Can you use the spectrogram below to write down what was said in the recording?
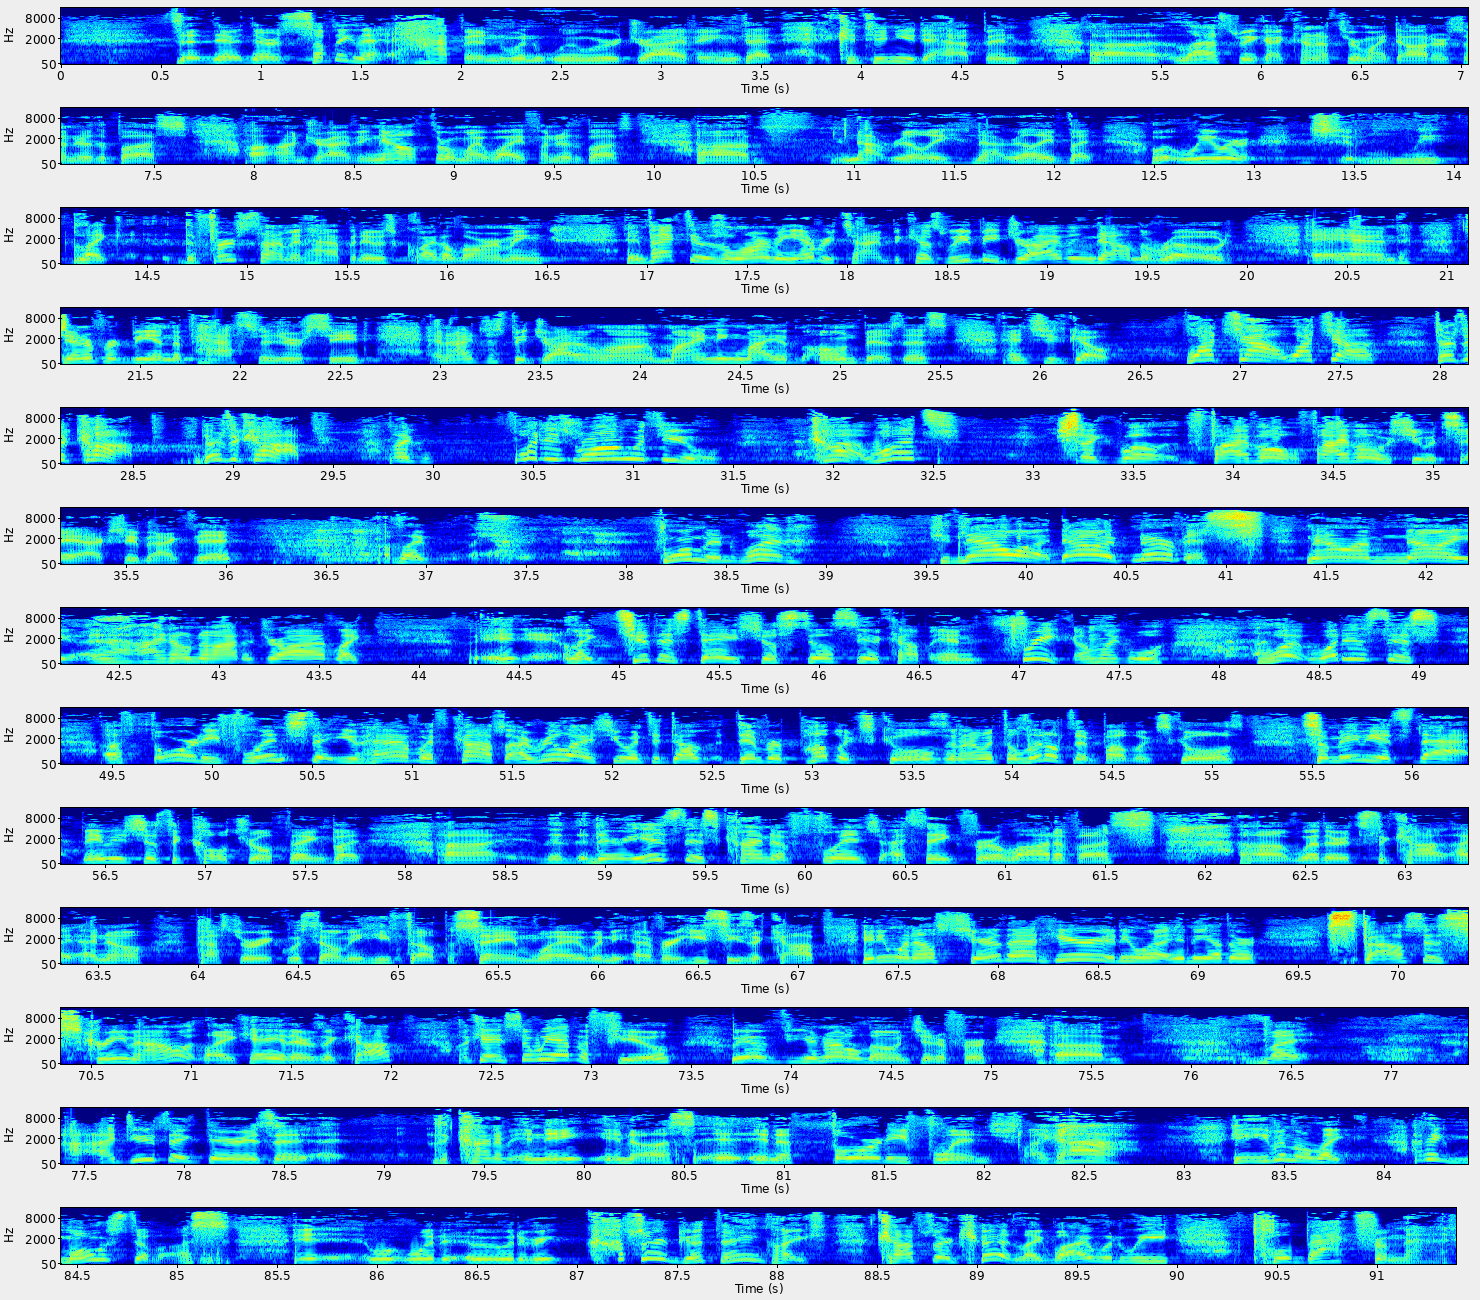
there, there's something that happened when, when, we were driving that continued to happen. Uh, last week, I kind of threw my daughters under the bus uh, on driving. Now I'll throw my wife under the bus. Uh, not really, not really. But we were, we like the first time it happened, it was quite alarming. In fact, it was alarming every time because we'd be driving down the road and Jennifer'd be in the passenger seat and I'd just be driving along, minding my own business, and she'd go, "Watch out! Watch out! There's a cop! There's a cop!" I'm like what is wrong with you? God, what? She's like, well, 5 0, 5 0, she would say actually back then. I'm like, woman, what? Now, uh, now I'm nervous. Now I'm, now I, I don't know how to drive. Like, it, it, like to this day, she'll still see a cop and freak. I'm like, well, what, what is this authority flinch that you have with cops? I realize you went to Denver public schools and I went to Littleton public schools. So maybe it's that. Maybe it's just a cultural thing. But uh, th- there is this kind of flinch, I think, for a lot of us, uh, whether it's the cop. I, I, know Pastor Rick was telling me he felt the same way whenever he sees a cop. Anyone else share that here? Anyone, any other spouses scream out like, hey, there's a cop? Okay, so we have a few. We have, you're not alone, Jennifer. Um, but I do think there is a, the kind of innate in us an authority flinch, like ah. Even though, like, I think most of us would would agree, cops are a good thing. Like, cops are good. Like, why would we pull back from that?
